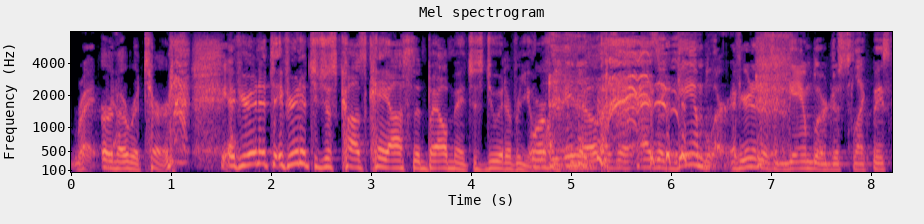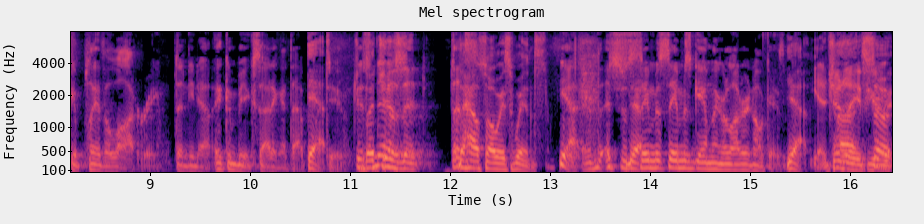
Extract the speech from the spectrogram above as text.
Right. earn yeah. a return. if you're in it, to, if you're in it to just cause chaos, then by all means, just do whatever you Or if want. you're in you know? it as a, as a gambler, if you're in it as a gambler, just to like basically play the lottery, then you know it can be exciting at that point yeah, too. Just but know just that the house always wins. Yeah, it's just the same as same as gambling or lottery in all cases. Yeah, Yeah, generally, Uh, if you're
